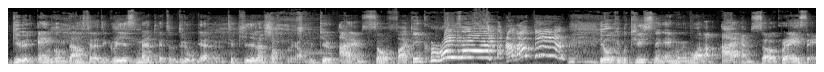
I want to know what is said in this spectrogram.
gud, en gång dansade jag till Grease medlet och drog en tequila shot. liksom. Gud, I am so fucking crazy! I'm out there! Jag åker på kryssning en gång i månaden. I am so crazy.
